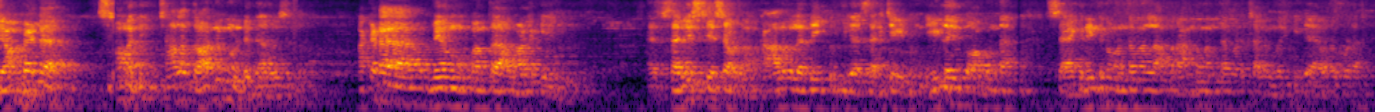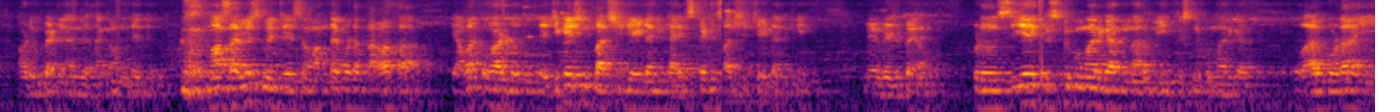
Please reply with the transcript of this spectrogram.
జాంపేట స్లామ్ అది చాలా దారుణంగా ఉండేది ఆ రోజుల్లో. అక్కడ మేము కొంత వాళ్ళకి సర్వీస్ చేసేవాళ్ళం. కాలువలు అవి కొద్దిగా సరి చేయడం నీళ్ళు అవి పోకుండా స్టాగ్నెంట్గా ఉండడం వల్ల ఆ ప్రాంతం అంతా కూడా చాలా మురికిగా ఎవరు కూడా అడుగు పెట్టలేని విధంగా ఉండేది. మా సర్వీస్ మేము చేసాం. అంతా కూడా తర్వాత ఎవరికి వాళ్ళు ఎడ్యుకేషన్ పర్సూ చేయడానికి హైయర్ స్టడీస్ పర్సూ చేయడానికి మేము వెళ్ళిపోయాం. ఇప్పుడు సిఏ కృష్ణకుమారి గారు ఉన్నారు వి కృష్ణకుమారి గారు. వారు కూడా ఈ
